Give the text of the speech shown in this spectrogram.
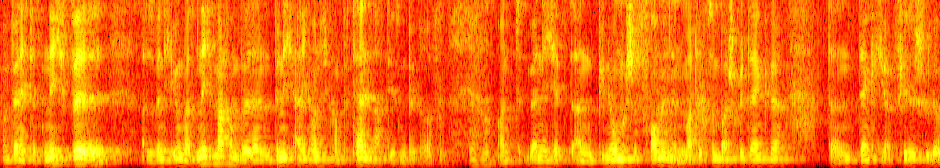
Und wenn ich das nicht will, also wenn ich irgendwas nicht machen will, dann bin ich eigentlich auch nicht kompetent nach diesem Begriff. Mhm. Und wenn ich jetzt an binomische Formeln in Mathe zum Beispiel denke, dann denke ich, viele Schüler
